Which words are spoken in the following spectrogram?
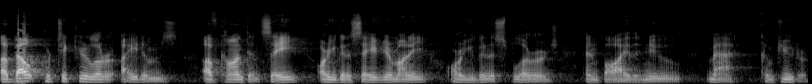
about particular items of content. Say, are you going to save your money or are you going to splurge and buy the new Mac computer?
